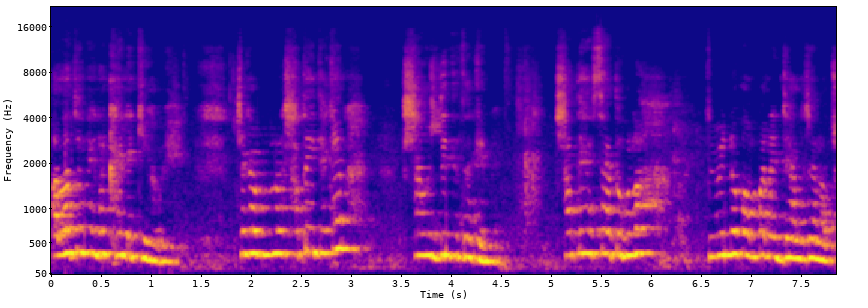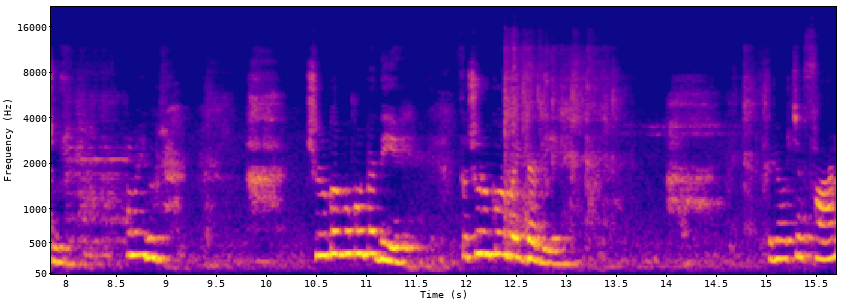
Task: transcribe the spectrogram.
আল্লাহ জানে এটা খাইলে কি হবে? যাকে, আপনার সাথেই থাকেন, সাহস দিতে থাকেন। সাথে আছে এতগুলো বিভিন্ন কোম্পানির ঝাল চানাচুর Oh my God. শুরু করব কোনটা দিয়ে? তো শুরু করব এটা দিয়ে। এটা হচ্ছে ফান।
